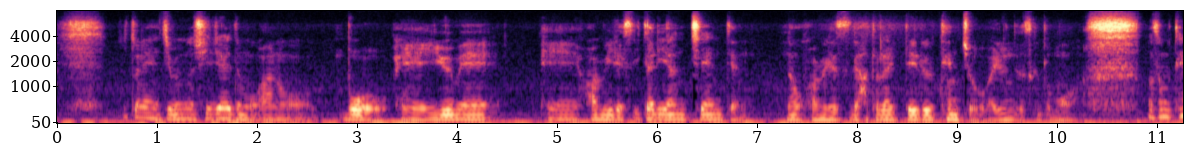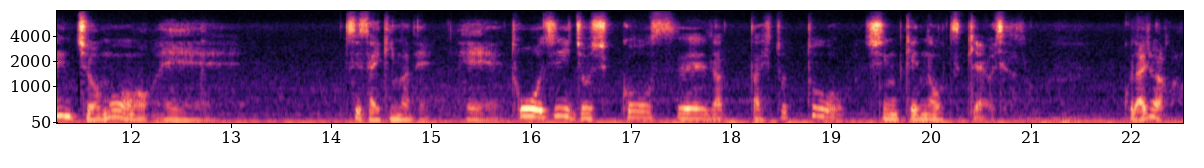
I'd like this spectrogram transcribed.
ちょっとね、自分の知り合いでも、あの、某、えー、有名、えー、ファミレス、イタリアンチェーン店のファミレスで働いている店長がいるんですけども、その店長も、えー、つい最近まで、えー、当時女子高生だった人と真剣なお付き合いをしてたと。これ大丈夫なのかな？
